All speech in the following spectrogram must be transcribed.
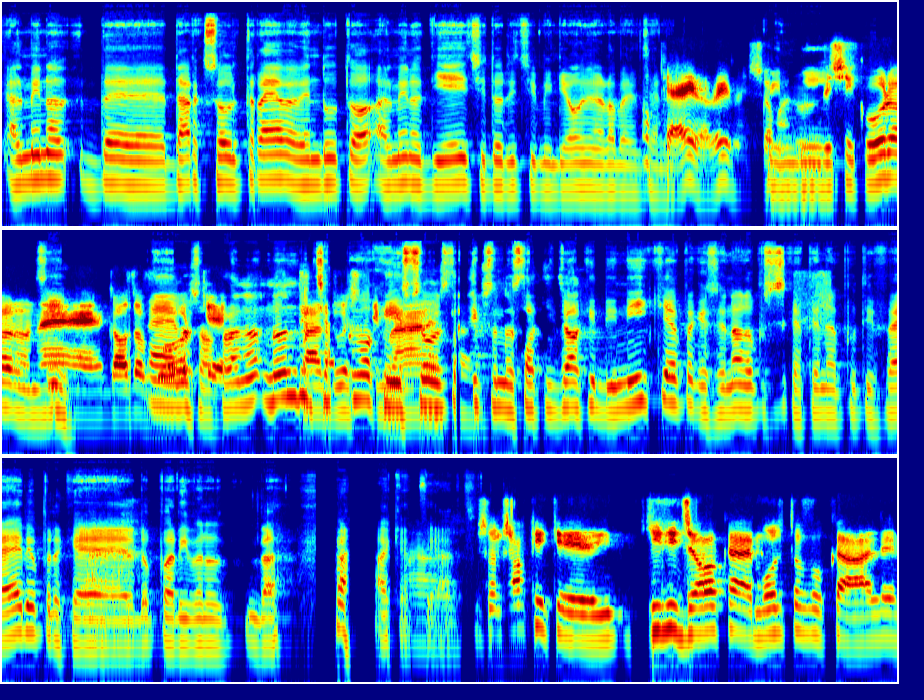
almeno The Dark Souls 3 aveva venduto almeno 10-12 milioni, una roba del genere. Ok, va bene, insomma, Quindi, di sicuro non sì. è God of eh, War. So, però no, non diciamo che i Souls Like sono stati giochi di nicchia perché sennò dopo si scatena il putiferio perché ah. dopo arrivano da, a cazziarci. Ah, sono giochi che chi li gioca è molto vocale,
